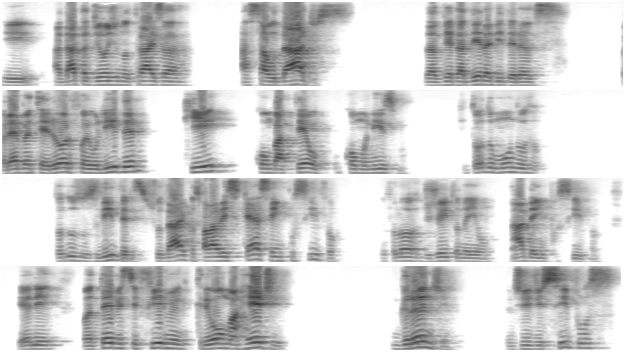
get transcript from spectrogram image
E a data de hoje nos traz as saudades da verdadeira liderança. O Rebbe anterior foi o líder que combateu o comunismo, que todo mundo todos os líderes judaicos falaram: esquece, é impossível. Ele falou: de jeito nenhum, nada é impossível. Ele manteve-se firme, criou uma rede grande de discípulos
